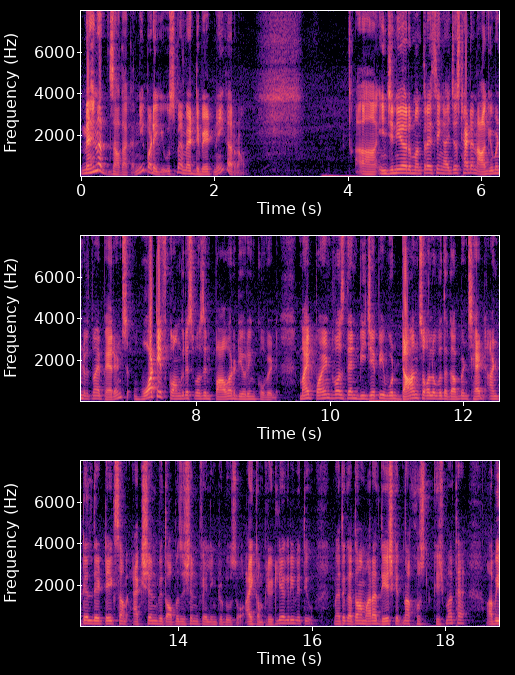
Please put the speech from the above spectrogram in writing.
मेहनत ज़्यादा करनी पड़ेगी। उसमें मैं डिबेट नहीं कर रहा हूँ। Uh, engineer Mantra is saying, I just had an argument with my parents. What if Congress was in power during COVID? My point was then BJP would dance all over the government's head until they take some action with opposition failing to do so. I completely agree with you. मैं तो कहता हूँ हमारा देश कितना खुशकिस्मत है अभी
